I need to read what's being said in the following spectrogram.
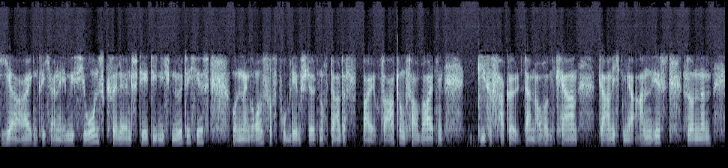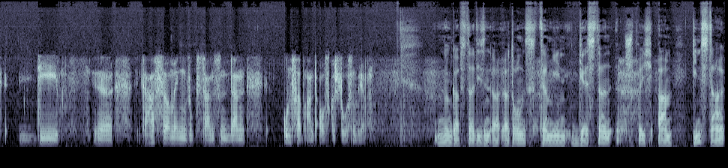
hier eigentlich eine Emissionsquelle entsteht, die nicht nötig ist. Und ein größeres Problem stellt noch dar, dass bei Wartungsarbeiten diese Fackel dann auch im Kern gar nicht mehr an ist, sondern die äh, gasförmigen Substanzen dann unverbrannt ausgestoßen werden. Nun gab es da diesen Erörterungstermin gestern, sprich am Dienstag,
